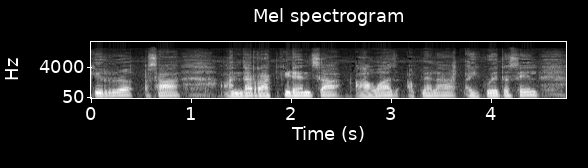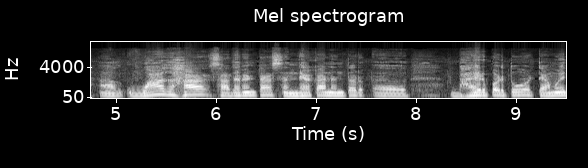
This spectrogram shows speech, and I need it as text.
किर्र असा अंधार रातकिड्यांचा आवाज आपल्याला ऐकू येत असेल. वाघ हा साधारणतः संध्याकाळनंतर बाहेर पडतो. त्यामुळे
